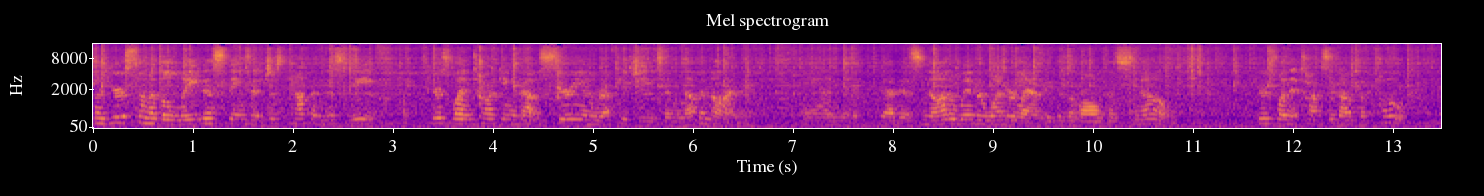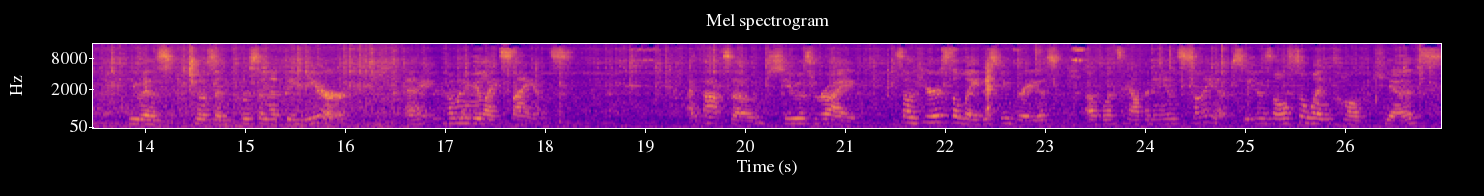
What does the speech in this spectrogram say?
So here's some of the latest things that just happened this week. Here's one talking about Syrian refugees in Lebanon and that it's not a winter wonderland because of all the snow. Here's one that talks about the Pope. He was chosen Person of the Year. And how many of you like science? I thought so. She was right. So here's the latest and greatest of what's happening in science. There's also one called Kids.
